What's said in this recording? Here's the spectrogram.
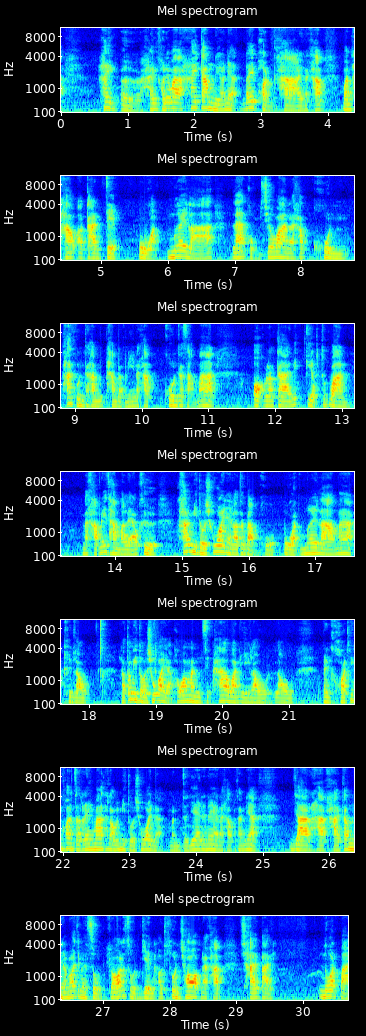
ให้เออให้เขาเรียกว่าให้กล้ามเนื้อเนี่ยได้ผ่อนคลายนะครับบรรเทาอาการเจ็บปวดเมื่อยล้า และผมเชื่อว่านะครับ คุณถ้าคุณทำทำแบบนี้นะครับ คุณจะสามารถ ออกกำลังกายได้เกือบทุกวันนะครับนี่ทำมาแล้วคือ ถ้ามีตัวช่วยเนี่ยเราจะแบบโหปวดเมื่อยล้ามากคือเราเราต้องมีตัวช่วยอะเพราะว่ามัน 15 วันเองเราเราเป็นคอร์สที่ค่อนข้างจะเร่งมาก ถ้าเราไม่มีตัวช่วยเนี่ยมันจะแย่แน่ๆนะครับเพราะฉะนั้นเนี่ยยาทาคลายกล้ามเนื้อไม่ว่าจะเป็นสูตรร้อนสูตรเย็นเอาที่คุณชอบนะครับ ใช้ไปนวดไป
